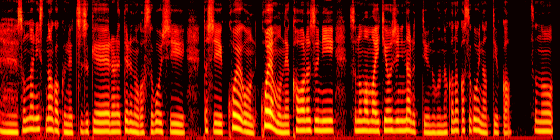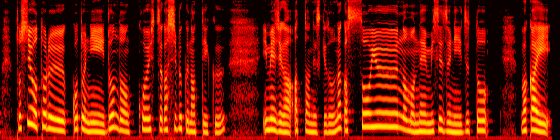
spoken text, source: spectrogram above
ねえそんなに長くね続けられてるのがすごいし私声を声もね変わらずにそのままイケオジになるっていうのがなかなかすごいなっていうかその年を取るごとにどんどん声質が渋くなっていくイメージがあったんですけどなんかそういうのもね見せずにずっと若い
